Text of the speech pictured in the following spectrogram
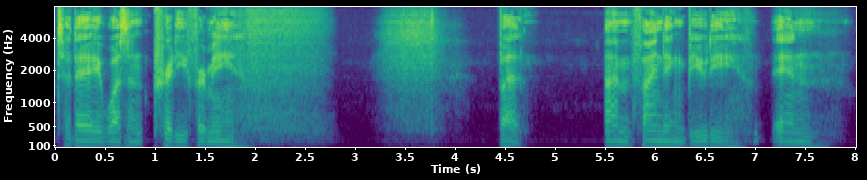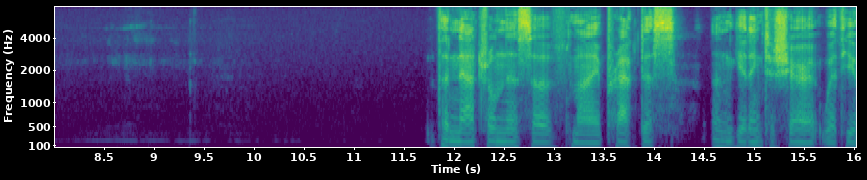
Today wasn't pretty for me, but I'm finding beauty in the naturalness of my practice and getting to share it with you.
